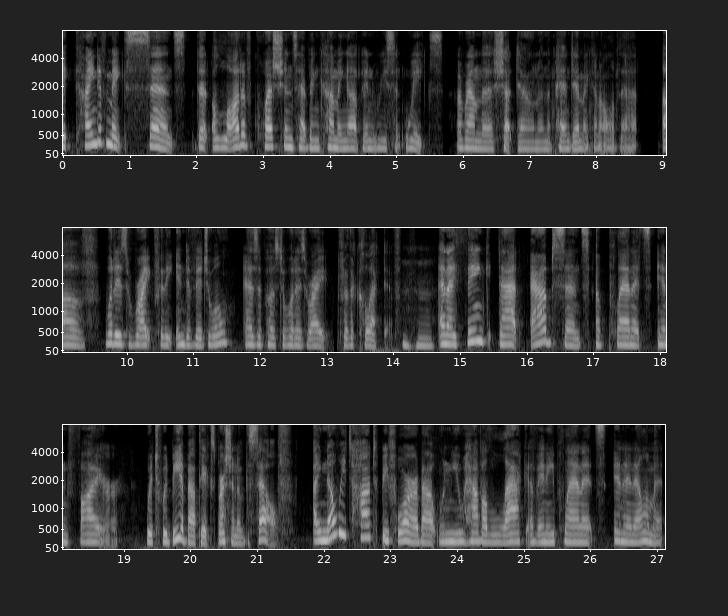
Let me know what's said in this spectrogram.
it kind of makes sense that a lot of questions have been coming up in recent weeks around the shutdown and the pandemic and all of that of what is right for the individual as opposed to what is right for the collective. Mm-hmm. And I think that absence of planets in fire, which would be about the expression of the self. I know we talked before about when you have a lack of any planets in an element,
